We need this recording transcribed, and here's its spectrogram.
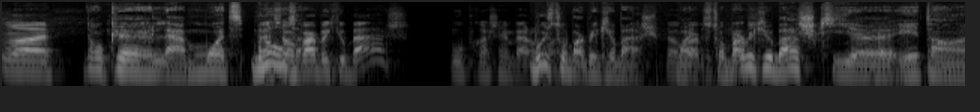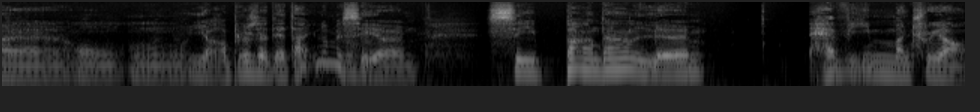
ouais. Donc, euh, la moitié. mais Ben, non, ça- barbecue bash? Au prochain Battle oui, c'est au Barbecue Bash. Ouais, Barbecue c'est au Barbecue Bash qui euh, est en. euh, il y aura plus de détails, là, mais Mm-hmm. c'est, c'est pendant le Heavy Montreal.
